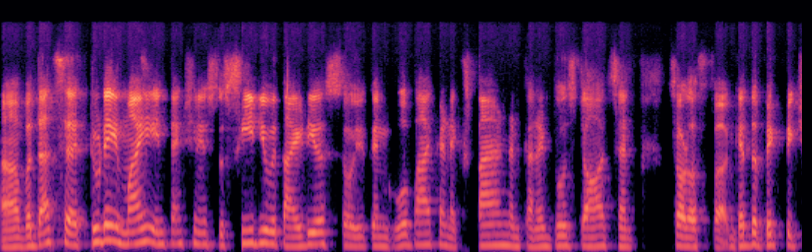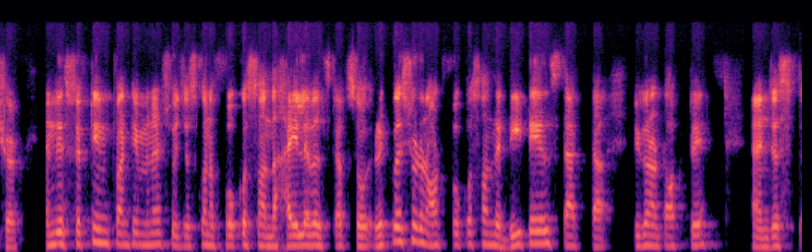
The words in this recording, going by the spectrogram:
Uh, but that said, today my intention is to seed you with ideas so you can go back and expand and connect those dots and sort of uh, get the big picture. In this 15, 20 minutes, we're just going to focus on the high level stuff. So request you to not focus on the details that uh, we're going to talk today and just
